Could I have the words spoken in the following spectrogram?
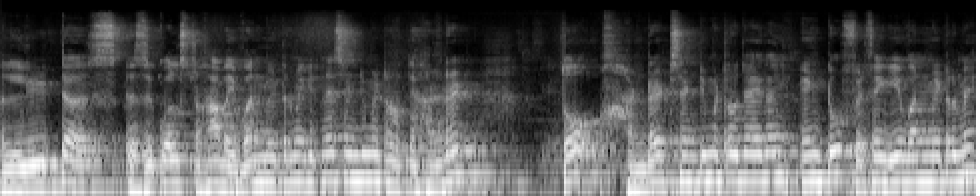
litres is equals to हाँ भाई वन मीटर में कितने सेंटीमीटर होते हैं? हंड्रेड तो हंड्रेड सेंटीमीटर हो जाएगा टू फिर से ये वन मीटर में,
